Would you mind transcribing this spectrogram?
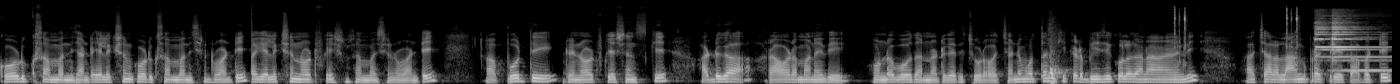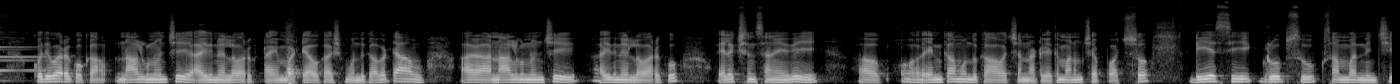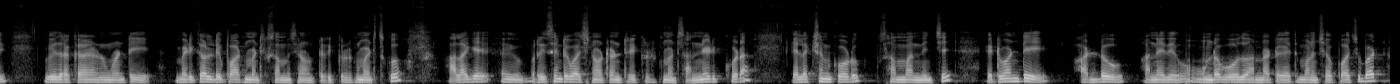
కోడ్కు సంబంధించి అంటే ఎలక్షన్ కోడ్కు సంబంధించినటువంటి అలాగే ఎలక్షన్ నోటిఫికేషన్ సంబంధించినటువంటి పూర్తి నోటిఫికేషన్స్కి అడ్డుగా రావడం అనేది ఉండబోదు అన్నట్టుగా అయితే చూడవచ్చు అండి మొత్తానికి ఇక్కడ బీసీ కులగణ అనేది చాలా లాంగ్ ప్రక్రియ కాబట్టి కొద్ది వరకు ఒక నాలుగు నుంచి ఐదు నెలల వరకు టైం పట్టే అవకాశం ఉంది కాబట్టి ఆ నాలుగు నుంచి ఐదు నెలల వరకు ఎలక్షన్స్ అనేవి వెనక ముందు కావచ్చు అన్నట్టుగా అయితే మనం చెప్పవచ్చు. సో డిఎస్సి గ్రూప్స్ సంబంధించి వివిధ రకాలైనటువంటి మెడికల్ డిపార్ట్మెంట్కి సంబంధించినటువంటి రిక్రూట్మెంట్స్కు అలాగే రీసెంట్గా వచ్చినటువంటి రిక్రూట్మెంట్స్ అన్నిటికి కూడా ఎలక్షన్ కోడ్ సంబంధించి ఎటువంటి అడ్డు అనేది ఉండబోదు అన్నట్టుగా అయితే మనం చెప్పవచ్చు. But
